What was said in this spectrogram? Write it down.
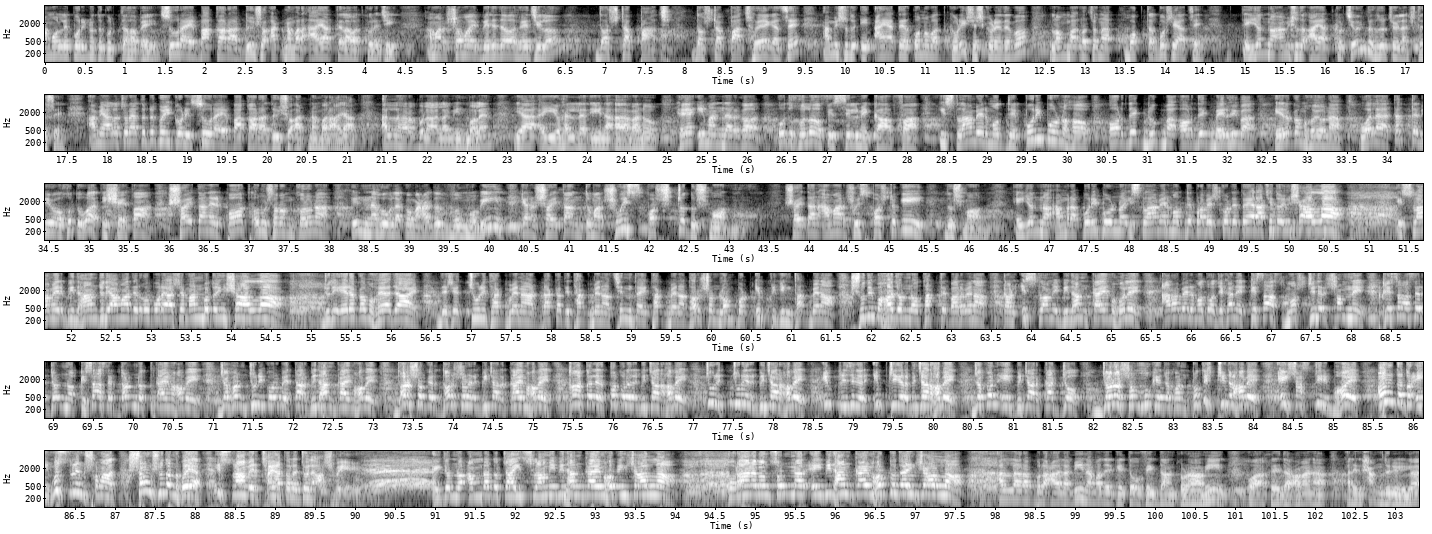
আমলে পরিণত করতে হবে, সুরায় বাকারা দুইশো আট নম্বর আয়াত তেলাওয়াত করেছি। আমার সময় বেঁধে দেওয়া হয়েছিল। দশটা পাঁচ। দশটা পাঁচ হয়ে গেছে। আমি শুধু এই আয়াতের অনুবাদ করেই শেষ করে দেব। লম্বা আলোচনা বক্তা বসে আছে। এই জন্য আমি শুধু আয়াত করছি। ওই তো হুজুর চলে আসতেছে। আমি আলোচনা এতটুকুই করি সুরায় বাকারা দুইশো আট নম্বর আয়াত। আল্লাহ রাব্বুল আলামিন বলেন, ইয়া আমানু, হে ঈমানদারগণ, উদখুলু ফিস সিলমি কাফা ইসলামের মধ্যে পরিপূর্ণ হও। অর্ধেক ঢুকবা, অর্ধেক বের হইবা, এরকম হইও না। ওয়ালা তাত্তাবিউ খুতুওয়াতিশ শাইতান শয়তানের পথ অনুসরণ করো না। ইন্নাহু লাকুম আদুవ్বুম মুবিন। কেন শয়তান তোমার সুস্পষ্ট দুশমন। শয়তান আমার সুস্পষ্ট কি? দুশ্মন। এই জন্য আমরা পরিপূর্ণ ইসলামের মধ্যে প্রবেশ করতে তৈরি আছি তো ইনশাআল্লাহ। ইসলামের বিধান যদি আমাদের উপরে আসে, মানবো তো ইনশাআল্লাহ। যদি এরকম হয়ে যায়, দেশে চুরি থাকবে না, ডাকাতি থাকবে না, ছিনতাই থাকবে না, ধর্ষণ, লম্পট, ইপটিজিং থাকবে না, সুদি মহাজনরাও থাকতে পারবে না, কারণ ইসলামী বিধান কায়েম হলে আরবের মতো যেখানে কিসাস মসজিদের সামনে কিসাসের জন্য কিসাসের দণ্ড কায়েম হবে, যখন চুরি করবে তার বিধান কায়েম হবে ধর্ষকের ধর্ষণের বিচার কায়েম হবে, কাতলের কতলের বিচার হবে, চুরি চুরির বিচার হবে ইপটিজিংয়ের ইপটিংয়ের বিচার হবে। যখন এই বিচার কার্য জনসম্মুখে যখন প্রতিষ্ঠিত হবে, এই শাস্তির ভয়ে অন্তত এই মুসলিম সমাজ সংশোধন হয়ে ইসলামের ছায়াতলে চলে আসবে। এই জন্য আমরা তো চাই ইসলামী বিধান কায়েম হোক ইনশাআল্লাহ। কোরআন এবং সন্ন্যার এই বিধান কায়েম হোক তো চাই ইনশাআল্লাহ। আল্লাহ রাব্বুল আলামিন আমাদেরকে তৌফিক দান করুন, আমিন। ও আখির দাওয়ানা আলহামদুলিল্লাহ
